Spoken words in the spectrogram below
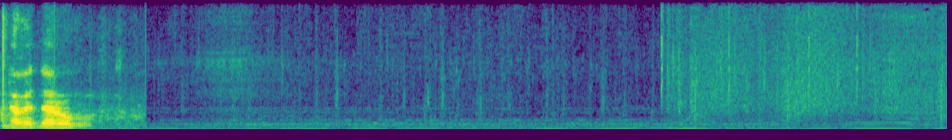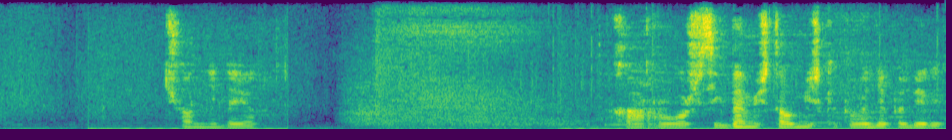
Давай дорогу. Че он не дает? Хорош. Всегда мечтал Мишкой по воде побегать.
